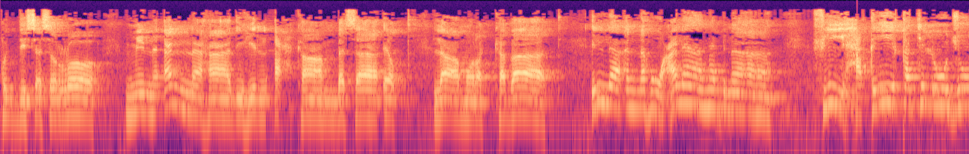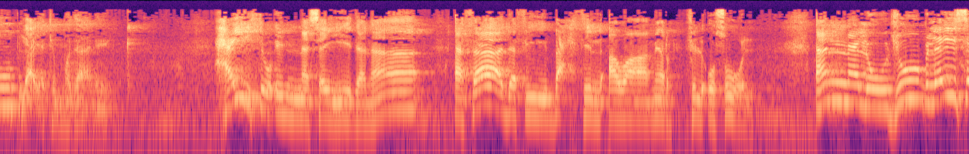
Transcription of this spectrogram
قدس سره من أن هذه الأحكام بسائط لا مركبات إلا أنه على مبنى في حقيقة الوجوب لا يتم ذلك. حيث إن سيدنا أفاد في بحث الأوامر في الأصول أن الوجوب ليس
